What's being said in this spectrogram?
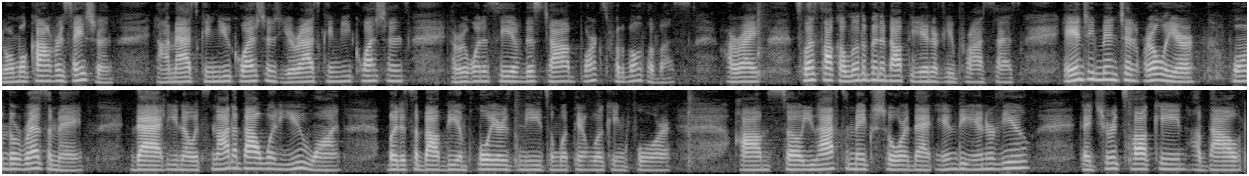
normal conversation. I'm asking you questions, you're asking me questions, and we want to see if this job works for the both of us. All right, so let's talk a little bit about the interview process. Angie mentioned earlier on the resume that, you know, it's not about what you want, but it's about the employer's needs and what they're looking for. Um, so you have to make sure that in the interview that you're talking about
